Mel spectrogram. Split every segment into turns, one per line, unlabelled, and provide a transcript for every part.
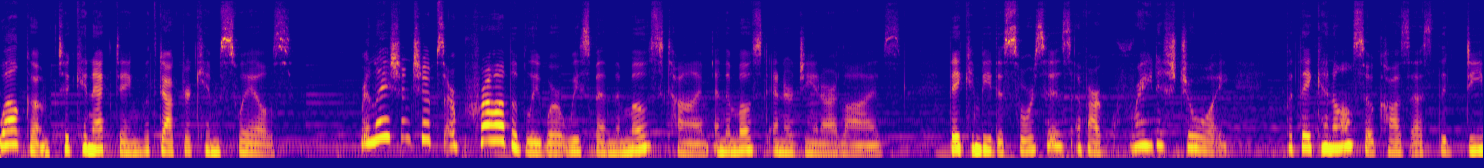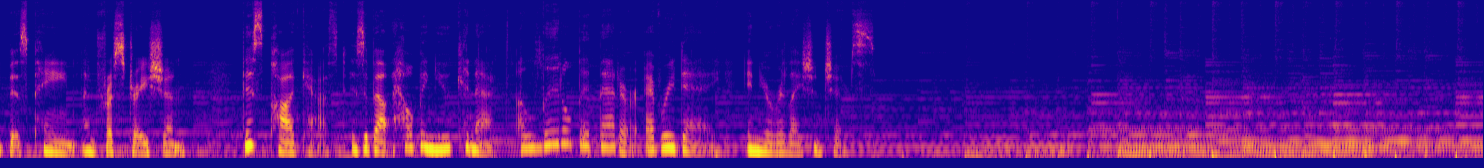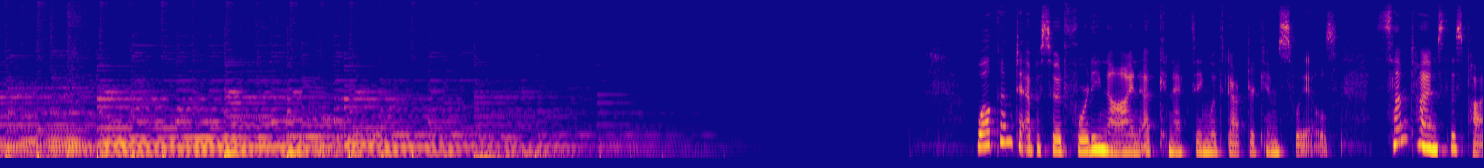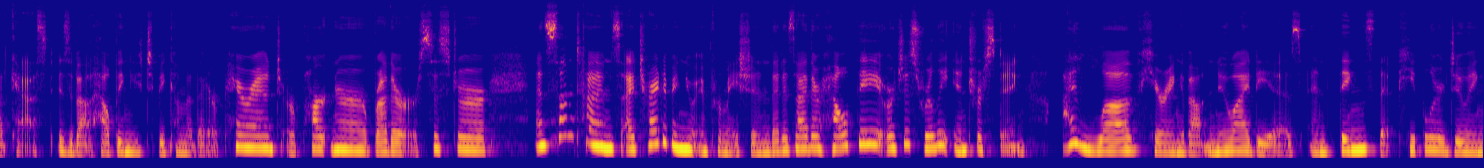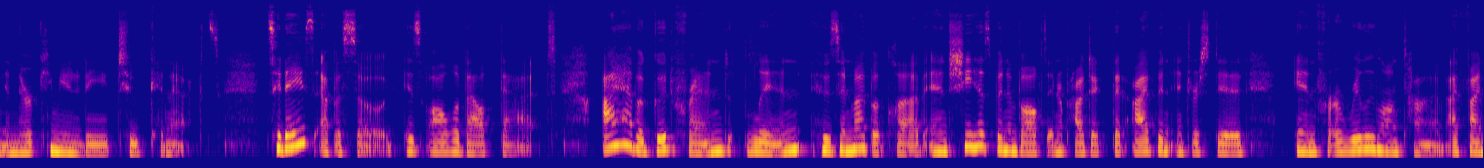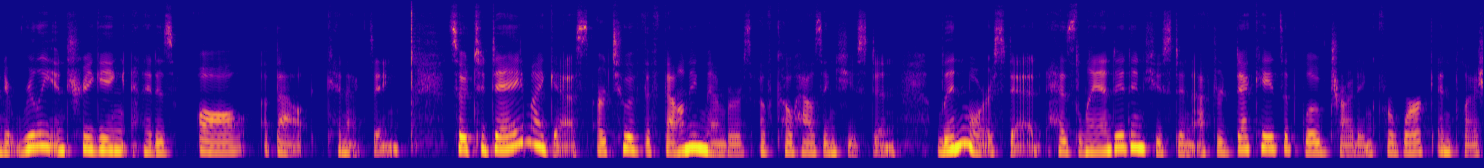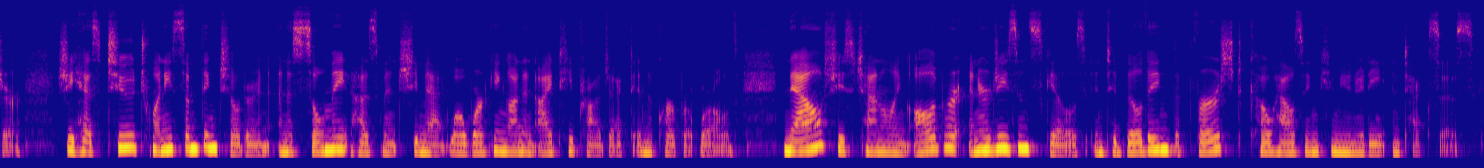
Welcome to Connecting with Dr. Kim Swales. Relationships are probably where we spend the most time and the most energy in our lives. They can be the sources of our greatest joy, but they can also cause us the deepest pain and frustration. This podcast is about helping you connect a little bit better every day in your relationships. Welcome to episode 49 of Connecting with Dr. Kim Swales. Sometimes this podcast is about helping you to become a better parent or partner, brother or sister, and sometimes I try to bring you information that is either healthy or just really interesting. I love hearing about new ideas and things that people are doing in their community to connect. Today's episode is all about that. I have a good friend, Lynn, who's in my book club, and she has been involved in a project that I've been interested in for a really long time. I find it really intriguing and it is all about connecting. So today, my guests are two of the founding members of Co Housing Houston. Lynn Morristead has landed in Houston after decades of globetrotting for work and pleasure. She has two 20 something children and a soulmate husband she met while working on an IT project in the corporate world. Now she's channeling all of her energies and skills into building the first co housing community in Texas.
